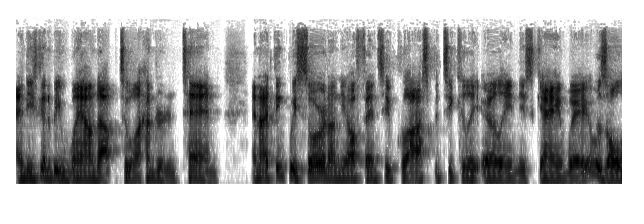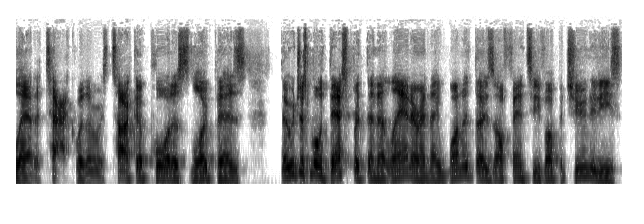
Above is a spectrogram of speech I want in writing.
and he's going to be wound up to 110. And I think we saw it on the offensive glass, particularly early in this game, where it was all out attack, whether it was Tucker, Portis, Lopez they were just more desperate than Atlanta and they wanted those offensive opportunities.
